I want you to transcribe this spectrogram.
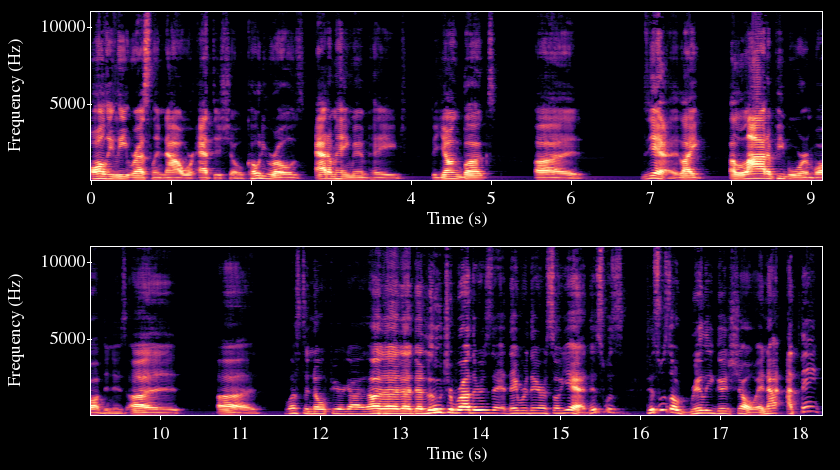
all elite wrestling now were at this show. Cody rhodes adam hangman page the young bucks uh yeah like a lot of people were involved in this. Uh uh what's the no fear guy? Uh, the, the, the lucha brothers they, they were there. So yeah this was this was a really good show. And i i think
